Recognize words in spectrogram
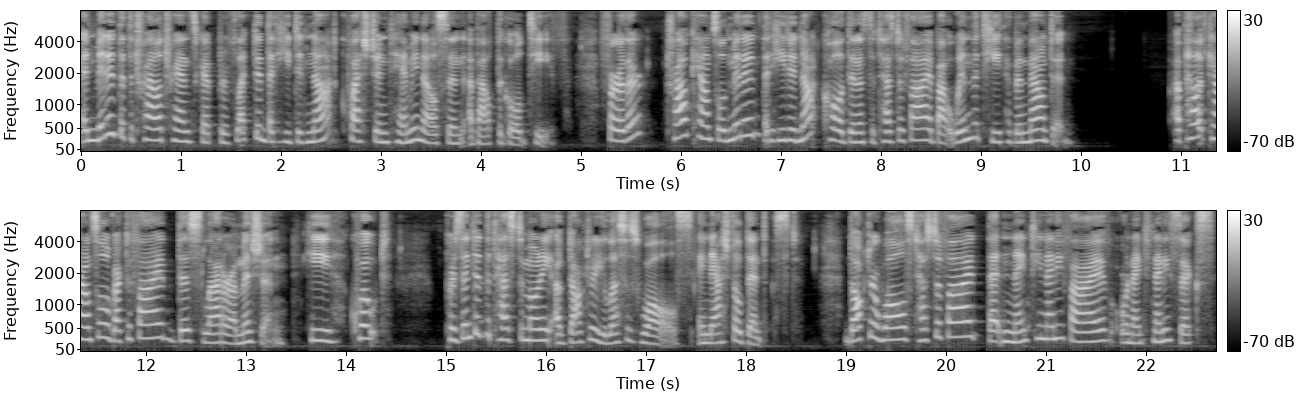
admitted that the trial transcript reflected that he did not question Tammy Nelson about the gold teeth. Further, trial counsel admitted that he did not call a dentist to testify about when the teeth had been mounted. Appellate counsel rectified this latter omission. He, quote, presented the testimony of Dr. Ulysses Walls, a Nashville dentist. Dr. Walls testified that in 1995 or 1996,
